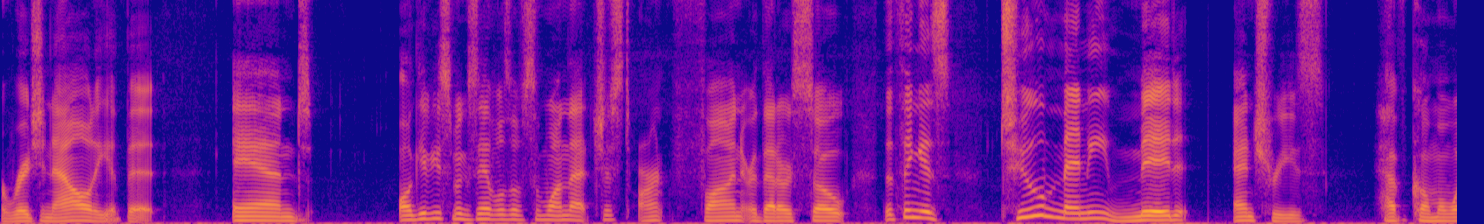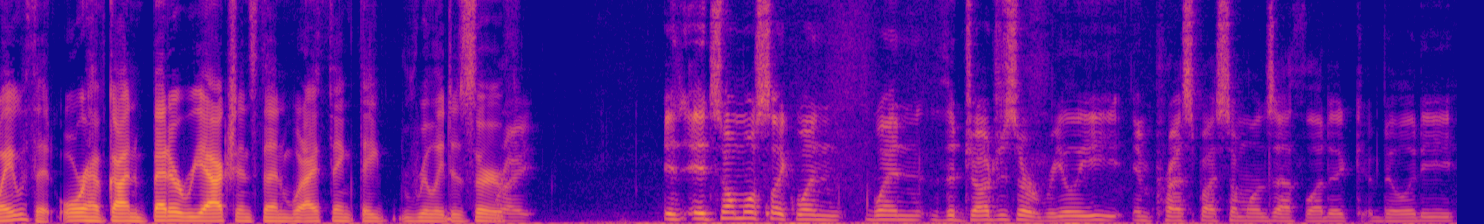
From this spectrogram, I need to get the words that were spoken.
originality a bit. And I'll give you some examples of someone that just aren't fun or that are so the thing is too many mid entries have come away with it or have gotten better reactions than what I think they really deserve. Right. It, it's almost like when when the judges are really impressed by someone's athletic ability,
